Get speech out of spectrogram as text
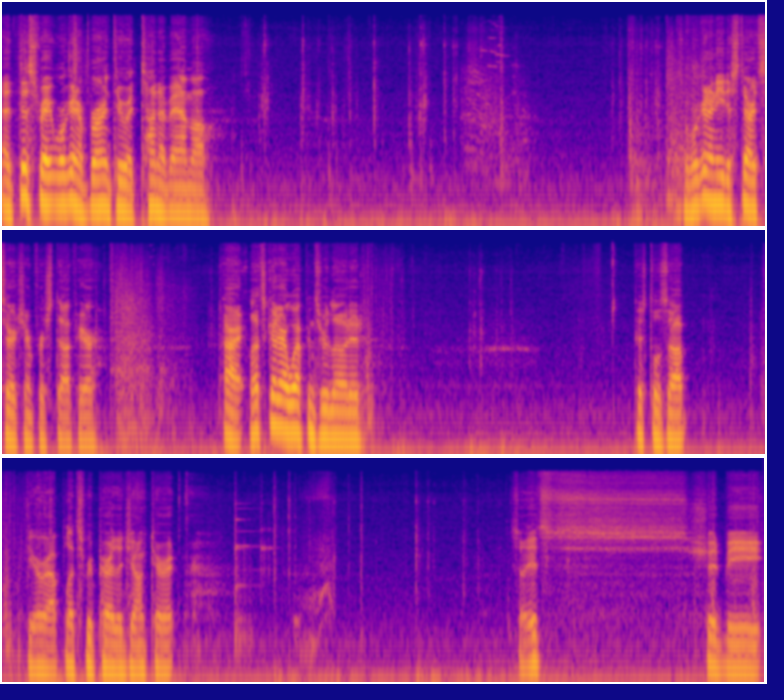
At this rate, we're going to burn through a ton of ammo. So we're going to need to start searching for stuff here. Alright, let's get our weapons reloaded. Pistols up. You're up. Let's repair the junk turret. So it should be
